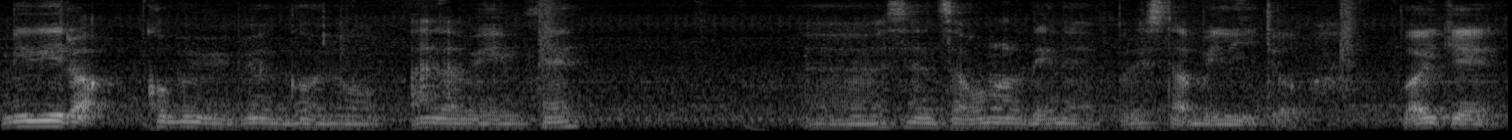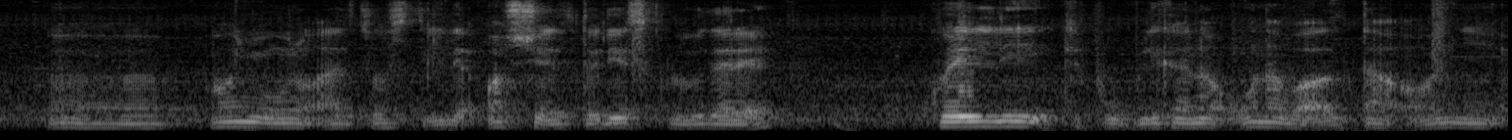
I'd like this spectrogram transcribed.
Vi dirò come mi vengono alla mente eh, senza un ordine prestabilito poiché uh, ognuno ha il suo stile, ho scelto di escludere quelli che pubblicano una volta ogni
